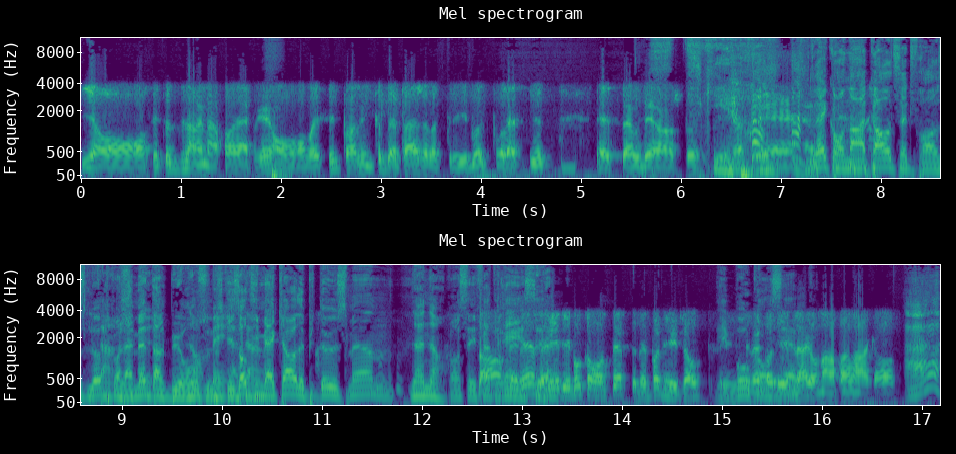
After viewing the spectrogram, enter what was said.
Puis on, on s'est tous dit la même affaire après. On, on va essayer de prendre une coupe de pages de votre playbook pour la suite, euh, si ça vous dérange pas. Ce qui est C'est vrai qu'on encadre cette phrase-là puis qu'on la mette dans le bureau. non, parce mais que les autres, ils m'écœurent depuis deux semaines Non, non. qu'on s'est fait vrai, vous rincer. avez des beaux concepts. C'est même pas des jokes. Des beaux même pas concepts. des blagues. On en parle encore. Ah!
